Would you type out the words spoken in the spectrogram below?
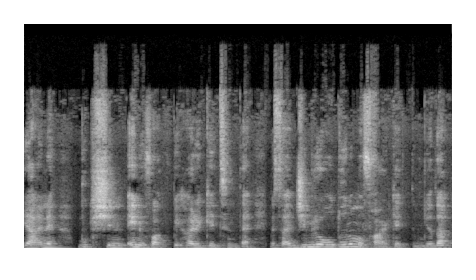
Yani bu kişinin en ufak bir hareketinde mesela cimri olduğunu mu fark ettim ya da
